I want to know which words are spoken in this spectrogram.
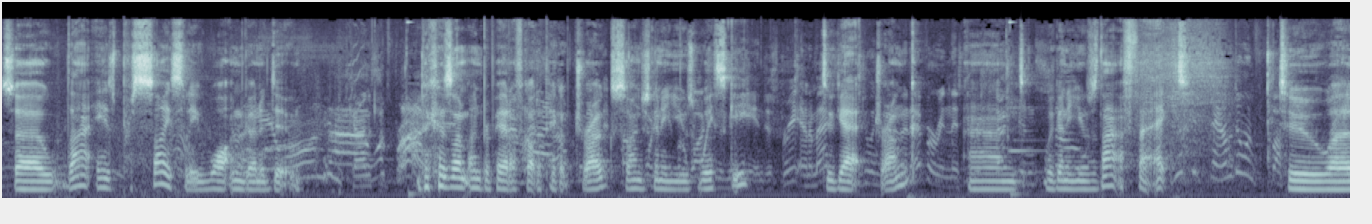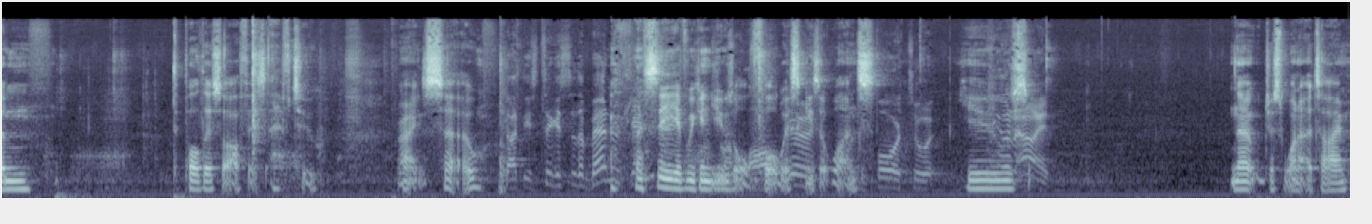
So that is precisely what I'm going to do. Because I'm unprepared I've got to pick up drugs so I'm just going to use whiskey to get drunk and we're going to use that effect to um, to pull this off. It's F2. Right, so let's see if we can use all four whiskeys at once. Use. No, just one at a time.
